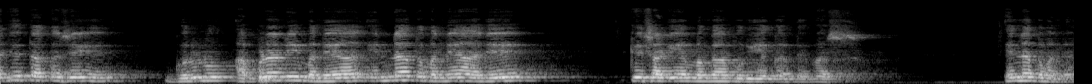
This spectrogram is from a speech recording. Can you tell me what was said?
ਅਜੇ ਤੱਕ ਅਸੀਂ ਗੁਰੂ ਨੂੰ ਆਪਣਾ ਨਹੀਂ ਮੰਨਿਆ, ਇੰਨਾ ਕੁ ਮੰਨਿਆ ਅਜੇ ਕਿ ਸਾਡੀਆਂ ਮੰਗਾਂ ਪੂਰੀਆਂ ਕਰਦੇ, ਬਸ। ਇੰਨਾ ਕੁ ਮੰਨਿਆ।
